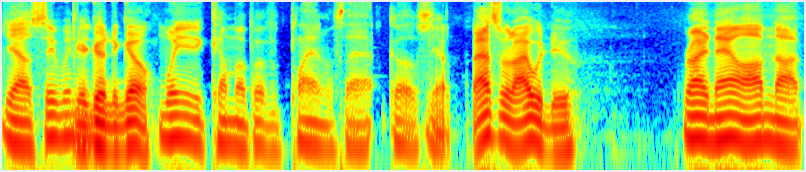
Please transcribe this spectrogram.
yeah, see, we you're need, good to go. we need to come up with a plan with that because Yep. That's what I would do. right now I'm not.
